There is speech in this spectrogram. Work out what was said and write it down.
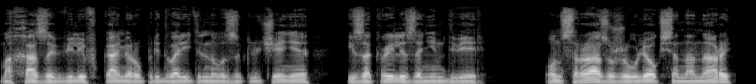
Махаза ввели в камеру предварительного заключения и закрыли за ним дверь. Он сразу же улегся на нары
